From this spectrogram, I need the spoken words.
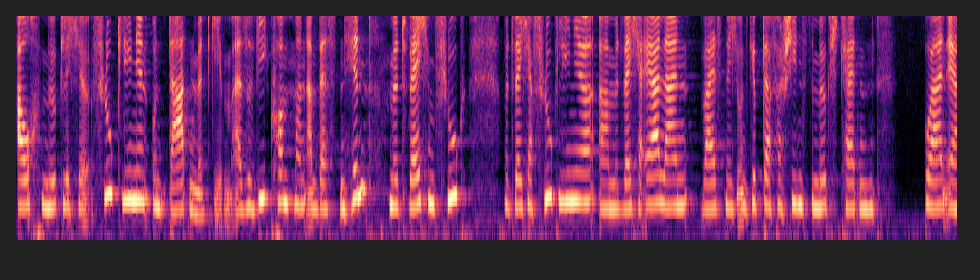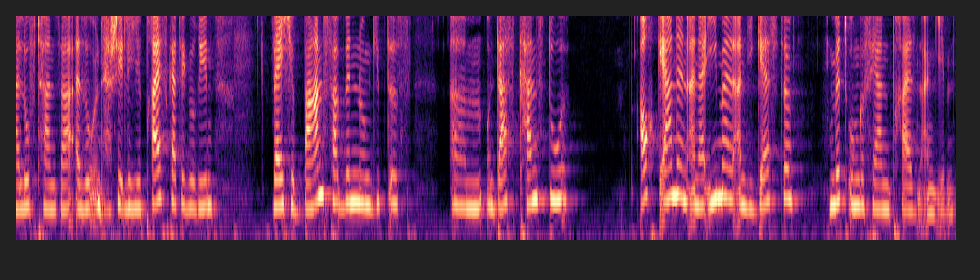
auch mögliche Fluglinien und Daten mitgeben. Also wie kommt man am besten hin, mit welchem Flug, mit welcher Fluglinie, äh, mit welcher Airline, weiß nicht, und gibt da verschiedenste Möglichkeiten, Ryanair, Lufthansa, also unterschiedliche Preiskategorien. Welche Bahnverbindung gibt es? Ähm, und das kannst du auch gerne in einer E-Mail an die Gäste mit ungefähren Preisen angeben.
